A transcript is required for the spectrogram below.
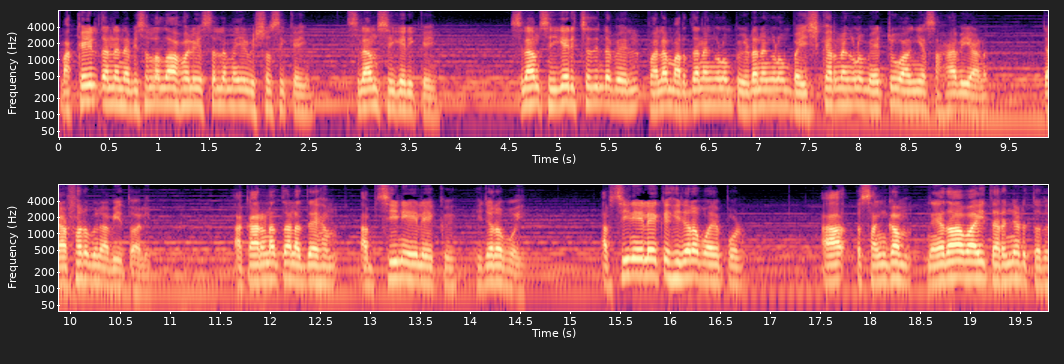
മക്കയിൽ തന്നെ നബി സല്ലാഹു അലൈഹി വസ്ലമയെ വിശ്വസിക്കുകയും ഇസ്ലാം സ്വീകരിക്കുകയും ഇസ്ലാം സ്വീകരിച്ചതിന്റെ പേരിൽ പല മർദ്ദനങ്ങളും പീഡനങ്ങളും ബഹിഷ്കരണങ്ങളും ഏറ്റുവാങ്ങിയ സഹാബിയാണ് ജാഫർ ബിൻ അബി താലിബ് അക്കാരണത്താൽ അദ്ദേഹം അബ്സീനിയയിലേക്ക് ഹിജറ പോയി. അബ്സീനിയയിലേക്ക് ഹിജറ പോയപ്പോൾ ആ സംഘം നേതാവായി തെരഞ്ഞെടുത്തത്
